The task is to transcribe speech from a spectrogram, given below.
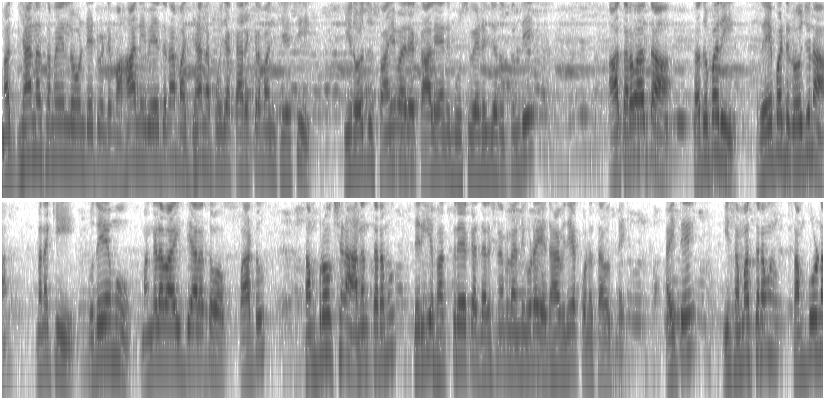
మధ్యాహ్న సమయంలో ఉండేటువంటి మహానివేదన మధ్యాహ్న పూజ కార్యక్రమం చేసి ఈరోజు స్వామివారి యొక్క ఆలయాన్ని మూసివేయడం జరుగుతుంది. ఆ తర్వాత తదుపరి రేపటి రోజున మనకి ఉదయము మంగళ వాయిద్యాలతో పాటు సంప్రోక్షణ అనంతరము తిరిగి భక్తుల యొక్క దర్శనములన్నీ కూడా యథావిధిగా కొనసాగుతాయి. అయితే ఈ సంవత్సరము సంపూర్ణ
